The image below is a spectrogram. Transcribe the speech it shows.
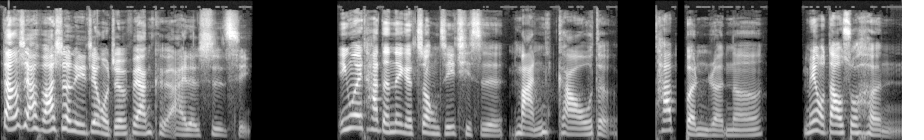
当下发生了一件我觉得非常可爱的事情，因为他的那个重机其实蛮高的，他本人呢没有到说很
